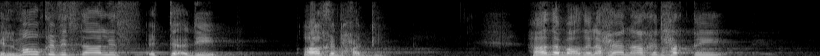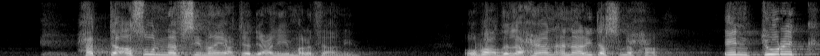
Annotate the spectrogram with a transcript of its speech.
الموقف الثالث التأديب آخذ حقي. هذا بعض الأحيان آخذ حقي حتى أصون نفسي ما يعتدي علي مرة ثانية. وبعض الأحيان أنا أريد أصلحها. إن ترك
